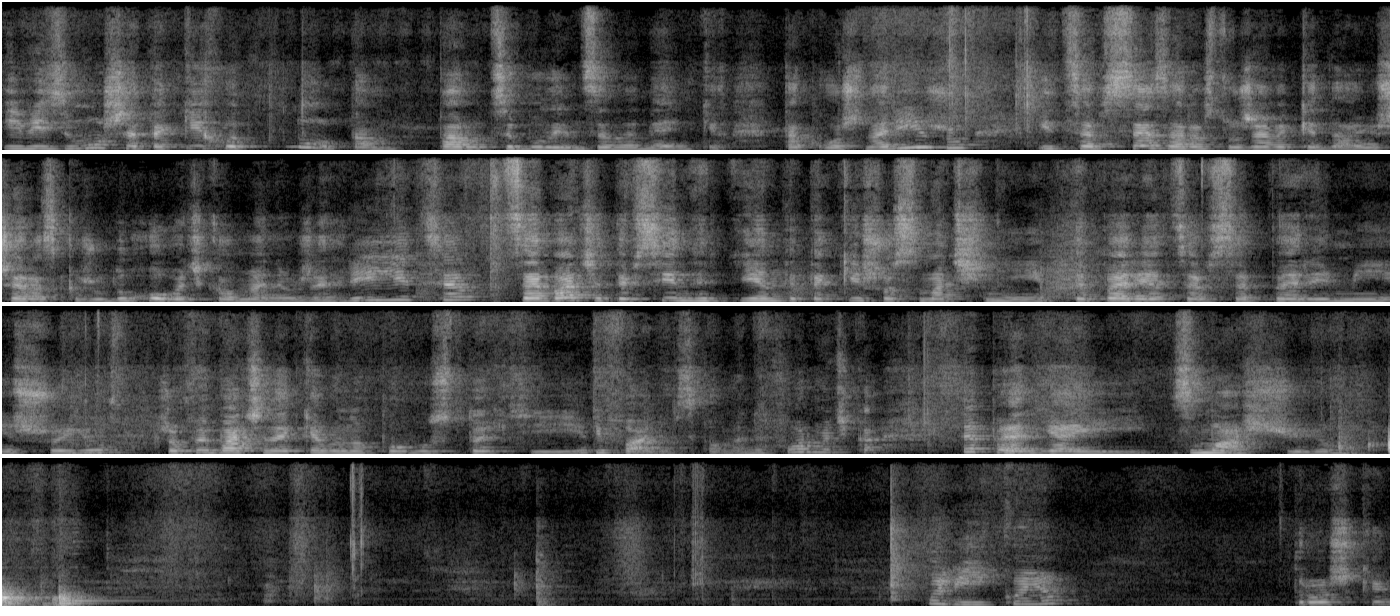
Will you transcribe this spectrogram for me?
і візьму ще таких от, ну там пару цибулин зелененьких також наріжу. І це все зараз вже викидаю. Ще раз кажу, духовочка у мене вже гріється. Це, бачите, всі інгредієнти такі, що смачні. Тепер я це все перемішую, щоб ви бачили, яке воно по густоті. Кефалівська у мене формочка. Тепер я її змащую. Олійкою трошки.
